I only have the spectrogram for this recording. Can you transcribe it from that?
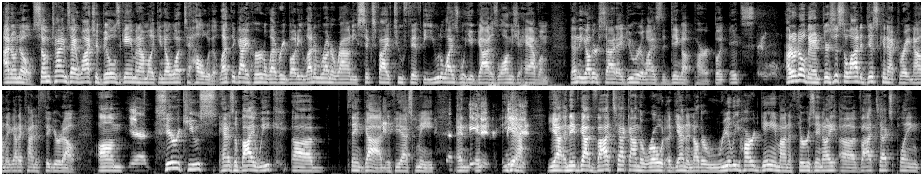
I don't know. Sometimes I watch a Bills game and I'm like, you know what? To hell with it. Let the guy hurdle everybody. Let him run around. He's 6'5, 250. Utilize what you got as long as you have him. Then the other side, I do realize the ding up part, but it's. I don't know, man. There's just a lot of disconnect right now, and they got to kind of figure it out. Um, yeah. Syracuse has a bye week. Uh, thank God, if you ask me. And, and yeah, yeah, and they've got Va Tech on the road again. Another really hard game on a Thursday night. Uh, Va Tech's playing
